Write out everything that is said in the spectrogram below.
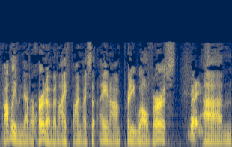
probably have never heard of, and I find myself, you know, I'm pretty well versed. Right. Um,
